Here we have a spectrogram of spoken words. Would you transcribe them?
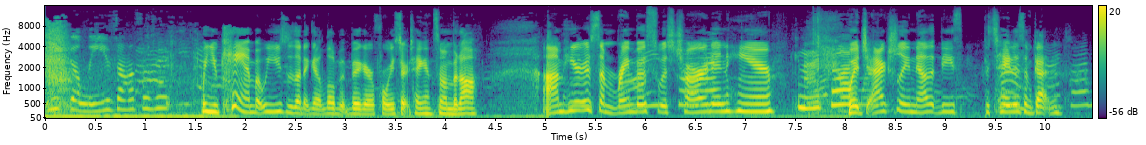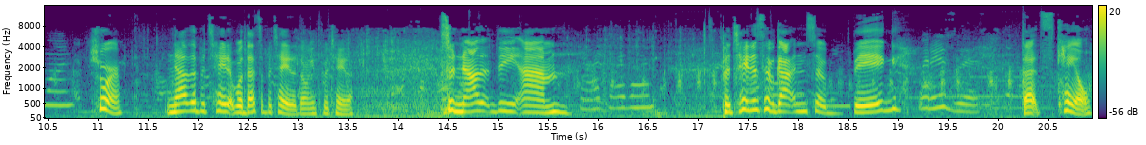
eat the leaves off of it? Well, you can, but we usually let it get a little bit bigger before we start taking some of it off. Um, here is some rainbow Swiss chard in here. Which actually, now that these potatoes have gotten... Sure. Now the potato, well that's a potato, don't eat the potato. So now that the um, potatoes have gotten so big. What is this? That's kale.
